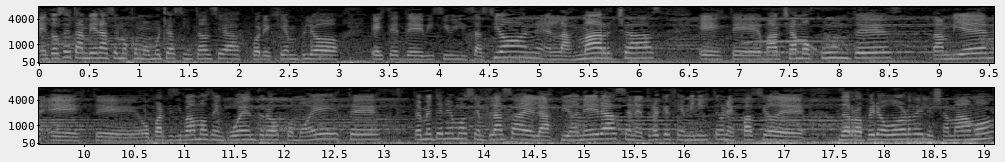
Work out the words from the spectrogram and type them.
entonces también hacemos como muchas instancias, por ejemplo, este, de visibilización en las marchas, este, marchamos juntos también, este, o participamos de encuentros como este. También tenemos en Plaza de las Pioneras, en el trueque feminista, un espacio de, de ropero borde, le llamamos,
